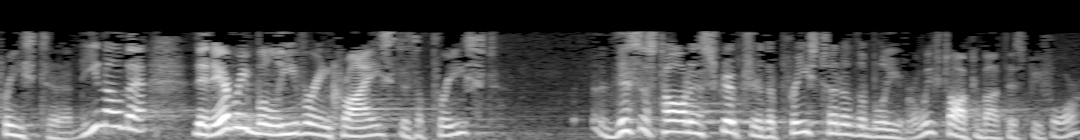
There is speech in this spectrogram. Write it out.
priesthood. Do you know that, that every believer in Christ is a priest? This is taught in Scripture, the priesthood of the believer. We've talked about this before.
